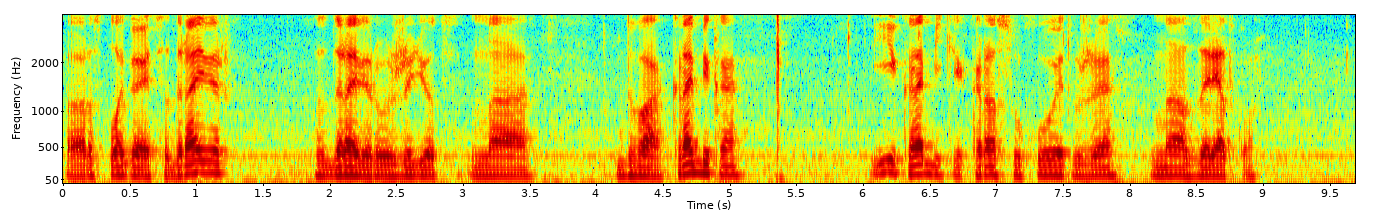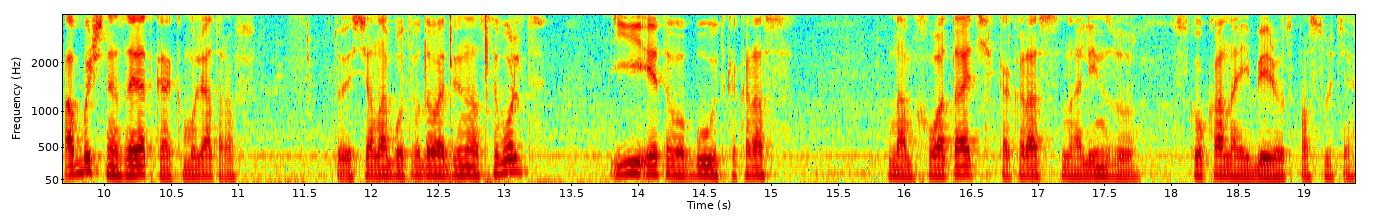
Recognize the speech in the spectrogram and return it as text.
располагается драйвер. С драйвера уже идет на два крабика. И крабики как раз уходят уже на зарядку. Обычная зарядка аккумуляторов. То есть она будет выдавать 12 вольт. И этого будет как раз нам хватать как раз на линзу, сколько она и берет по сути.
